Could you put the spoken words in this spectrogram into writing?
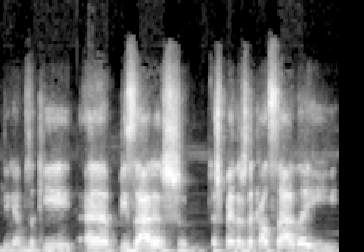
digamos aqui, pisar as as pedras da calçada e,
